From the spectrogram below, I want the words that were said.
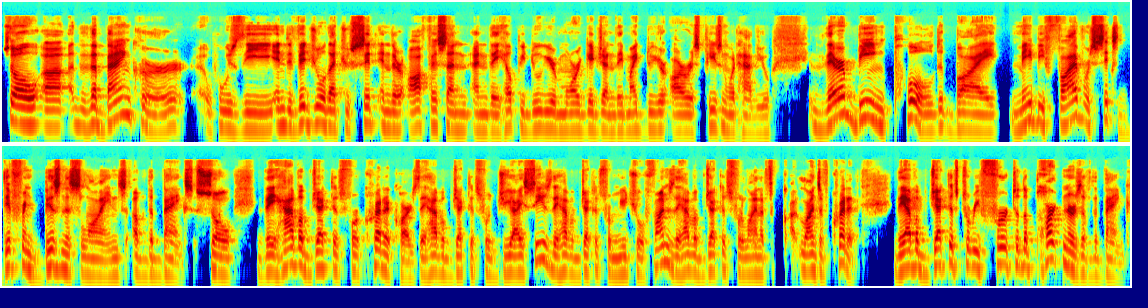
So uh, the banker, who's the individual that you sit in their office and and they help you do your mortgage and they might do your RSPs and what have you, they're being pulled by maybe five or six different business lines of the banks. So they have objectives for credit cards, they have objectives for GICs, they have objectives for mutual funds, they have objectives for line of lines of credit. They have objectives to refer to the partners of the bank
